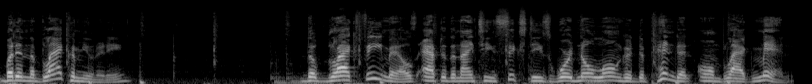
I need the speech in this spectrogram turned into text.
But in the black community, the black females after the 1960s were no longer dependent on black men.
